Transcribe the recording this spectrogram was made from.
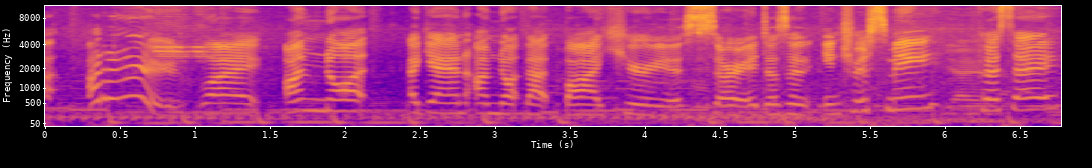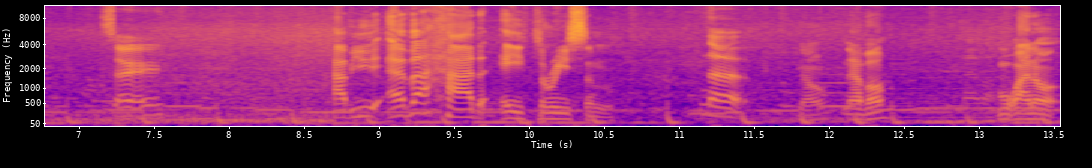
I don't know. Like I'm not. Again, I'm not that bi curious, so it doesn't interest me Yeah, yeah. per se. So Have you ever had a threesome? No, No, never. Why not?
